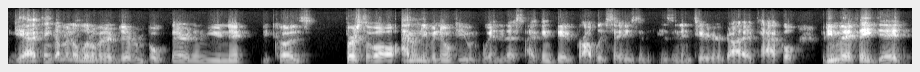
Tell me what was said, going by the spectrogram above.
Yeah, I think I'm in a little bit of a different boat there than you, Nick, because first of all, I don't even know if he would win this. I think they'd probably say he's an, he's an interior guy, a tackle. But even if they did,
